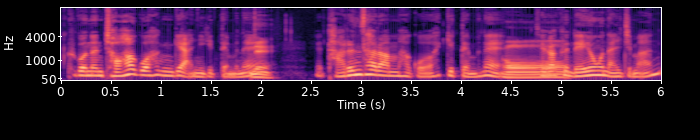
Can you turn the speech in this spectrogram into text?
그거는 저하고 한 게 아니기 때문에 네. 다른 사람하고 했기 때문에 어. 제가 그 내용은 알지만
